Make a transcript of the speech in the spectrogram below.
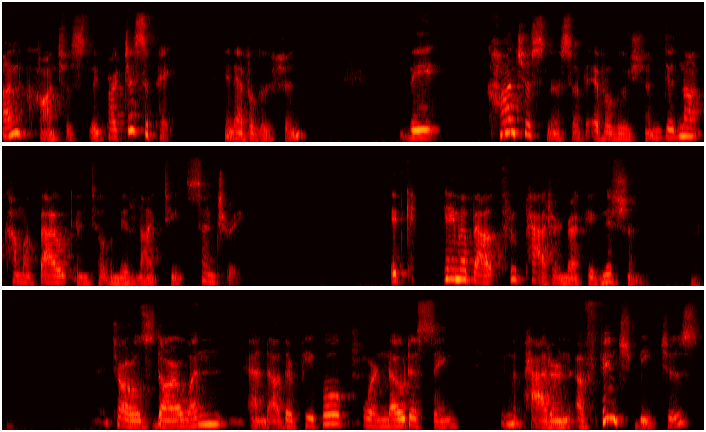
unconsciously participate in evolution, the consciousness of evolution did not come about until the mid 19th century. It came about through pattern recognition. Mm-hmm. Charles Darwin and other people were noticing in the pattern of finch beaches.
